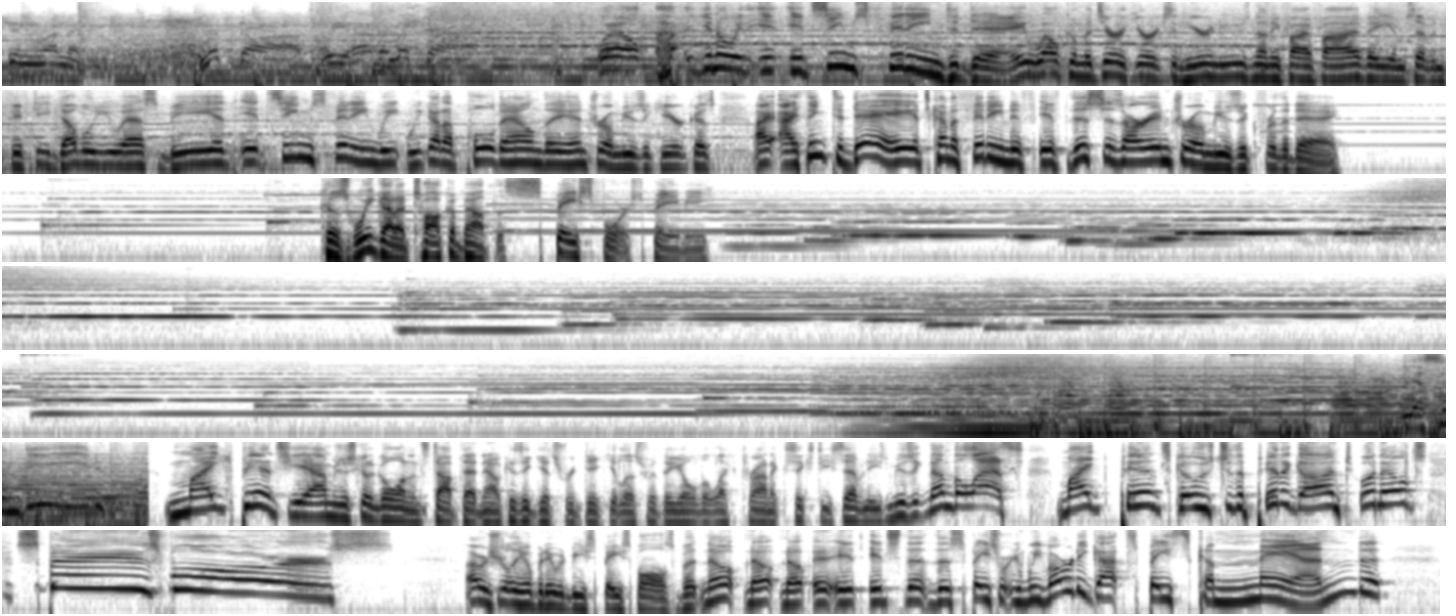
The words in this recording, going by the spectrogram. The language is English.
engine running. Liftoff. We have a liftoff. Well, you know, it, it, it, seems fitting today. Welcome, it's Erick Erickson here, News 95.5, AM 750, WSB. It, it seems fitting. We, we got to pull down the intro music here because I, I think today it's kind of fitting if, if this is our intro music for the day. Because we got to talk about the Space Force, baby. Mike Pence. Yeah, I'm just going to go on and stop that now because it gets ridiculous with the old electronic 60s, 70s music. Nonetheless, Mike Pence goes to the Pentagon to announce Space Force. I was really hoping it would be Spaceballs, but nope, nope, nope. It, it, it's the, the Space We've already got Space Command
